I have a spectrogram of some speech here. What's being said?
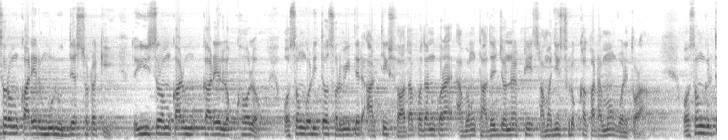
শ্রম কার্ডের মূল উদ্দেশ্যটা কী? তো ই শ্রম কার্ড কার্ডের লক্ষ্য হলো অসংগঠিত শ্রমিকদের আর্থিক সহায়তা প্রদান করা এবং তাদের জন্য একটি সামাজিক সুরক্ষা কাঠামো গড়ে তোলা। অসংগঠিত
